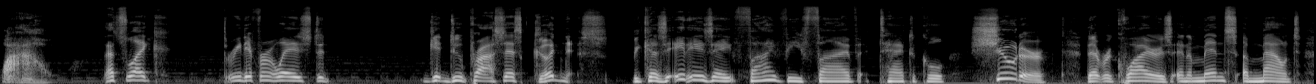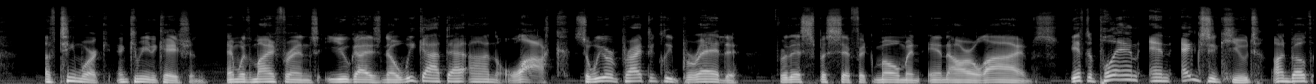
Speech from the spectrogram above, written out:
Wow. That's like three different ways to get due process goodness. Because it is a 5v5 tactical shooter that requires an immense amount of teamwork and communication. And with my friends, you guys know we got that on lock. So we were practically bred for this specific moment in our lives. You have to plan and execute on both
